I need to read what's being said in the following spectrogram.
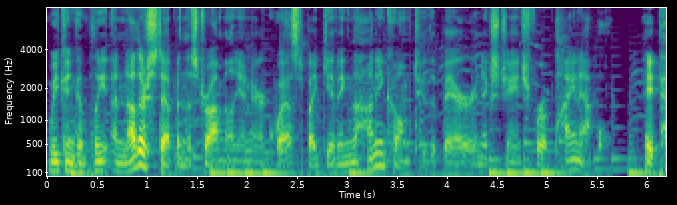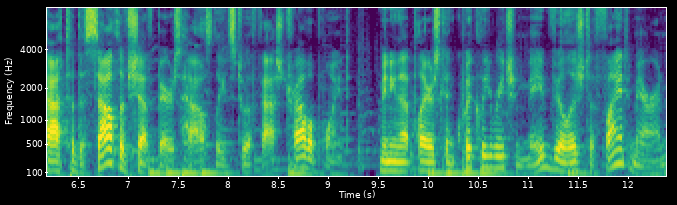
we can complete another step in the Straw Millionaire quest by giving the honeycomb to the bear in exchange for a pineapple. A path to the south of Chef Bear's house leads to a fast travel point, meaning that players can quickly reach Mabe Village to find Marin,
